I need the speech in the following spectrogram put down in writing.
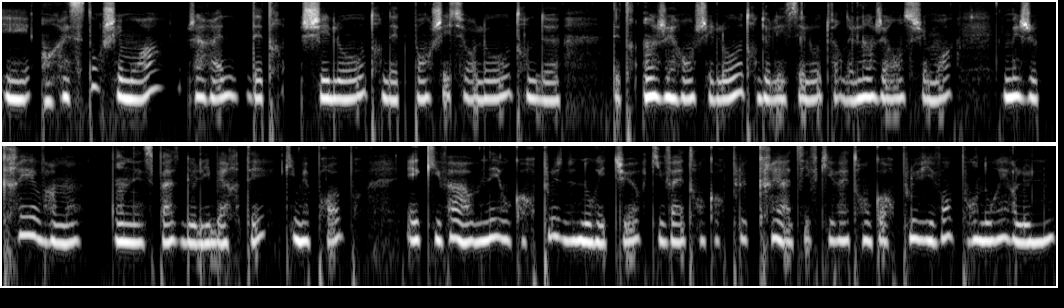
Et en restant chez moi, j'arrête d'être chez l'autre, d'être penché sur l'autre, d'être ingérant chez l'autre, de laisser l'autre faire de l'ingérence chez moi, mais je crée vraiment un espace de liberté qui m'est propre et qui va amener encore plus de nourriture, qui va être encore plus créatif, qui va être encore plus vivant pour nourrir le nous,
